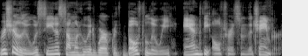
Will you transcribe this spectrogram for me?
Richelieu was seen as someone who could work with both Louis and the ultras in the chamber.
